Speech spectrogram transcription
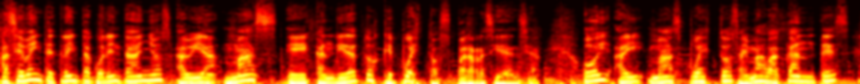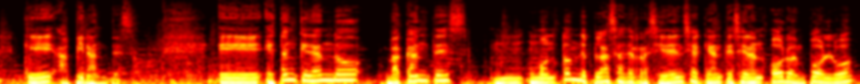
Hace 20, 30, 40 años había más eh, candidatos que puestos para residencia. Hoy hay más puestos, hay más vacantes que aspirantes. Eh, están quedando vacantes un montón de plazas de residencia que antes eran oro en polvo.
